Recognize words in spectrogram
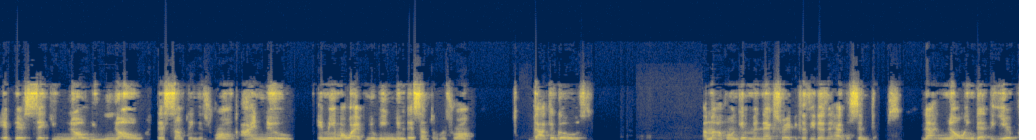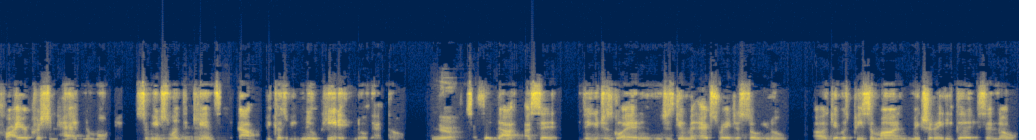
if they're sick, you know, you know that something is wrong. I knew, and me and my wife knew, we knew that something was wrong. Doctor goes, I'm not going to give him an x-ray because he doesn't have the symptoms not knowing that the year prior Christian had pneumonia. So we just went to mm-hmm. cancel it out because we knew he didn't know that though. Yeah. So I said, Doc, I said, think you just go ahead and just give him an X-ray just so you know, uh, give us peace of mind, make sure that he good. He said, no,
